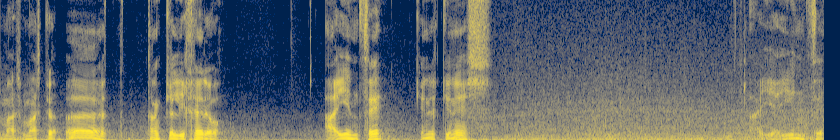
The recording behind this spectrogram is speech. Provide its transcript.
Más máscara... ¡Ah! Tanque ligero. Ahí en C. ¿Quién es? ¿Quién es? Ahí, ahí en C.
